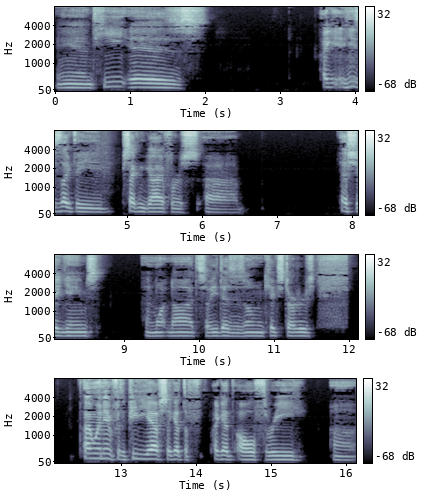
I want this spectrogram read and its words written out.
and he is. I, he's like the second guy for uh, SJ Games and whatnot. So he does his own Kickstarters. I went in for the PDFs. I got the I got all three uh,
